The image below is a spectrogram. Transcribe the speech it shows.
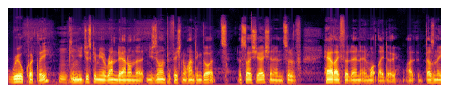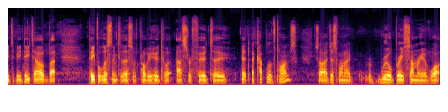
real quickly, can you just give me a rundown on the New Zealand Professional Hunting Guides Association and sort of how they fit in and what they do? I, it doesn't need to be detailed, but people listening to this have probably heard to us referred to it a couple of times. So I just want a r- real brief summary of what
